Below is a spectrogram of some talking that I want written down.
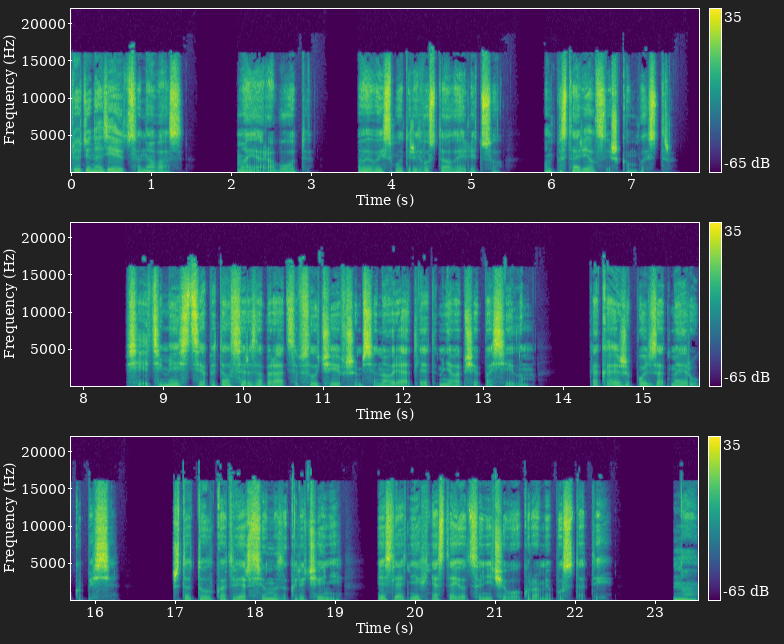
Люди надеются на вас. Моя работа. Вэвэй смотрит в усталое лицо. Он постарел слишком быстро. Все эти месяцы я пытался разобраться в случившемся, но вряд ли это мне вообще по силам. Какая же польза от моей рукописи? Что толку от версий умозаключений, если от них не остается ничего, кроме пустоты? Но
